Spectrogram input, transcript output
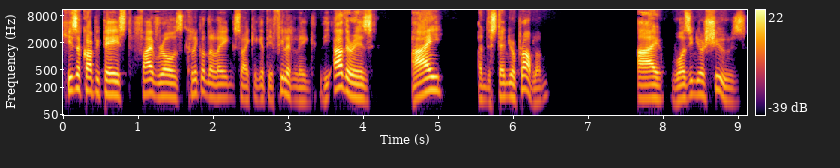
here's a copy paste, five rows, click on the link so I can get the affiliate link. The other is, I understand your problem. I was in your shoes.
